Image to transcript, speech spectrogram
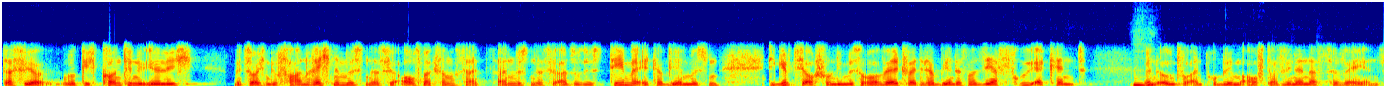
dass wir wirklich kontinuierlich mit solchen Gefahren rechnen müssen, dass wir aufmerksam sein müssen, dass wir also Systeme etablieren müssen. Die gibt es ja auch schon, die müssen wir aber weltweit etablieren, dass man sehr früh erkennt, mhm. wenn irgendwo ein Problem auftaucht. Wir nennen das Surveillance.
